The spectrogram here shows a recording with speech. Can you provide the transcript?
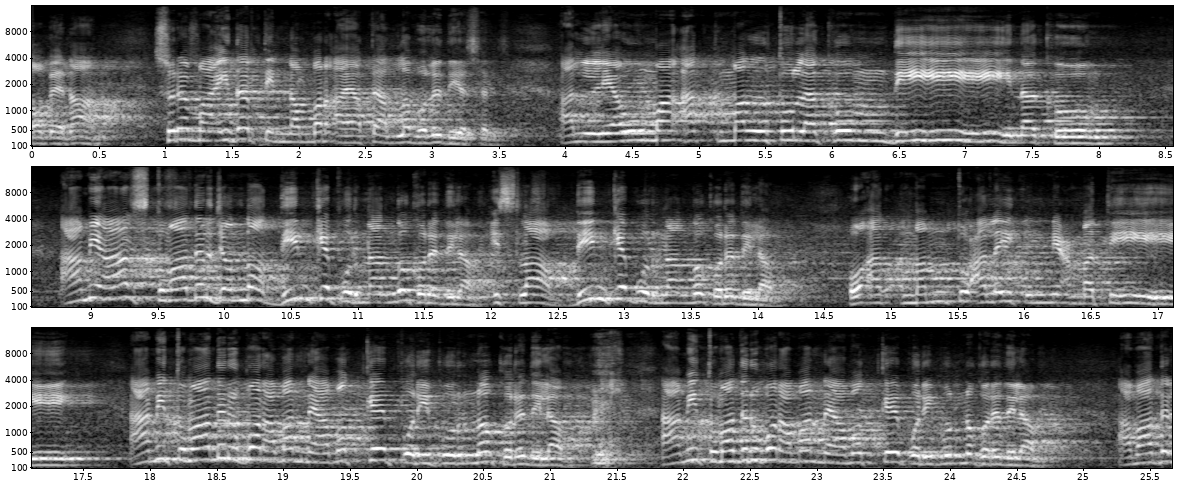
হবে না সুরে মাইদার তিন নম্বর আয়াতে আল্লাহ বলে দিয়েছেন আল্লাউমা আমি আজ তোমাদের জন্য দিনকে পূর্ণাঙ্গ করে দিলাম, ইসলাম দিনকে পূর্ণাঙ্গ করে দিলাম। ও আত্মামতু আলাইকুম নিয়ামাতি। আমি তোমাদের উপর আমার নিয়ামতকে পরিপূর্ণ করে দিলাম। আমি তোমাদের উপর আমার নিয়ামতকে পরিপূর্ণ করে দিলাম। আমাদের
